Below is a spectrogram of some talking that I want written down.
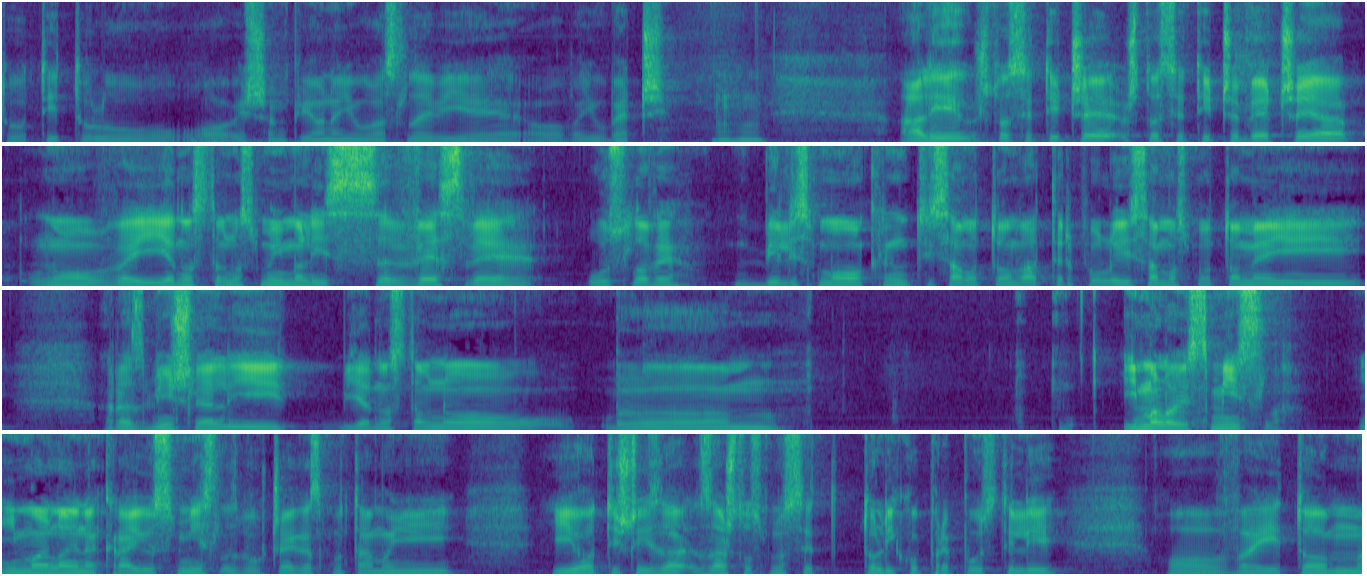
tu titulu ovaj šampiona Jugoslavije ovaj u. Mhm. Uh -huh. Ali što se tiče što se tiče Bečeja, ovaj jednostavno smo imali sve sve uslove, bili smo okrenuti samo tom vaterpolu i samo smo o tome i razmišljali i jednostavno um, imalo je smisla. Imalo je na kraju smisla zbog čega smo tamo i, i otišli, za, zašto smo se toliko prepustili ovaj, tom,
